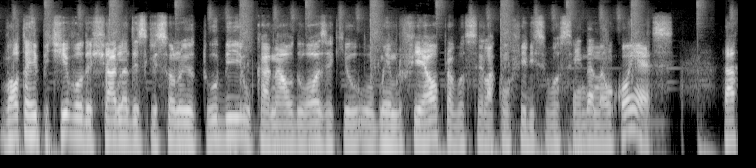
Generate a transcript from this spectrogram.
volto a repetir, vou deixar na descrição no YouTube o canal do Ozzy aqui, o, membro fiel, para você lá conferir se você ainda não conhece. Tá?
